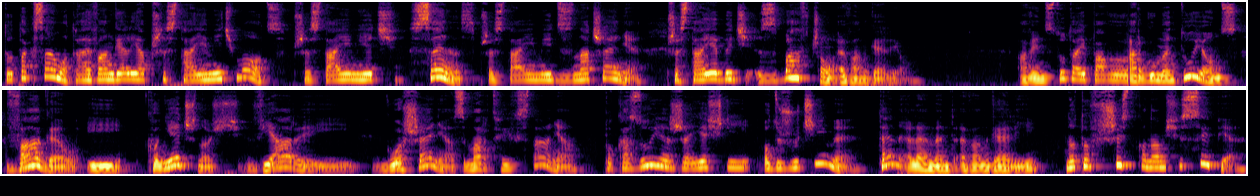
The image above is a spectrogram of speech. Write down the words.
to tak samo ta Ewangelia przestaje mieć moc, przestaje mieć sens, przestaje mieć znaczenie, przestaje być zbawczą Ewangelią. A więc tutaj Paweł, argumentując wagę i konieczność wiary i głoszenia zmartwychwstania, pokazuje, że jeśli odrzucimy ten element Ewangelii, no to wszystko nam się sypie.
